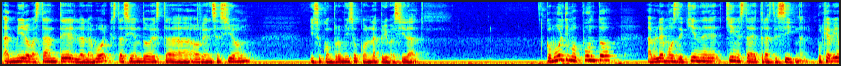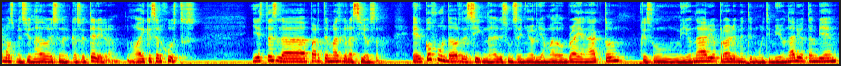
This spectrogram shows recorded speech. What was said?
admiro bastante la labor que está haciendo esta organización y su compromiso con la privacidad. Como último punto, hablemos de quién, quién está detrás de Signal, porque habíamos mencionado eso en el caso de Telegram, ¿no? hay que ser justos. Y esta es la parte más graciosa. El cofundador de Signal es un señor llamado Brian Acton, que es un millonario, probablemente multimillonario también,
